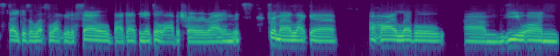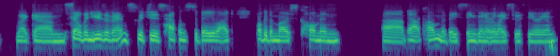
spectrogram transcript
stakers are less likely to sell. But I think it's all arbitrary, right? And it's from a like a a high level um, view on like um, sell the news events, which is happens to be like probably the most common uh, outcome of these things when it relates to Ethereum,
